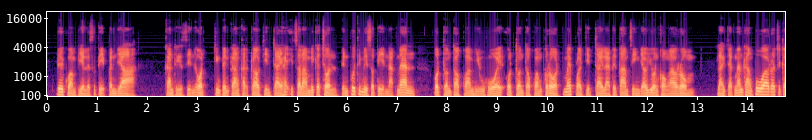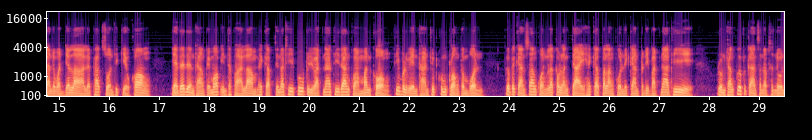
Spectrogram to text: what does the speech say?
ๆ ด้วยความเพียรและสติปัญญา การถือศีลอดจึงเป็นการขัดเกลาจิตใจให้อิสลามิกชน เป็นผู้ที่มีสติหนักแน่น อดทนต่อความหิวโหยอดทนต่อความโกรธ ไม่ปล่อยจิตใจไหลไปตามสิ่งเย้ายวนของอารมณ์ หลังจากนั้นทางผู้ว่าราชการจังหวัดยะลาและภาคส่วนที่เกี่ยวข้องยังได้เดินทางไปมอบอินทผลัมให้กับเจ้าหน้าที่ผู้ปฏิบัติหน้าที่ด้านความมั่นคง ที่บริเวณฐานชุดคุ้มครองตำบล เพื่อเป็นการสร้างขวัญและกำลังใจให้กับพลังพลในการปฏิบัติหน้าที่ รวมทั้งเพื่อเป็นการสนับสนุน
